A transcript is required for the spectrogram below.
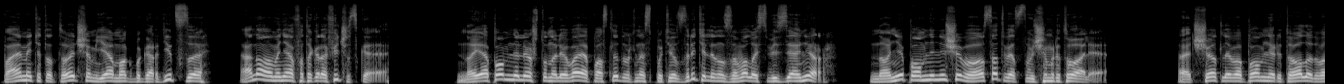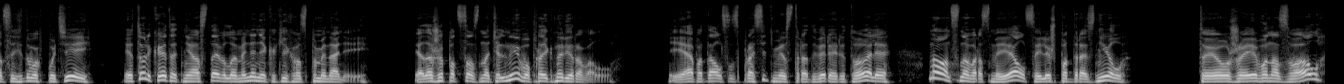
память — это то, чем я мог бы гордиться, она у меня фотографическая. Но я помню что нулевая последовательность пути зрителя называлась «Визионер», но не помню ничего о соответствующем ритуале. Отчетливо помню ритуалы 22 путей, и только этот не оставил у меня никаких воспоминаний. Я даже подсознательно его проигнорировал. Я пытался спросить мистера дверь о ритуале, но он снова рассмеялся и лишь подразнил. «Ты уже его назвал?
